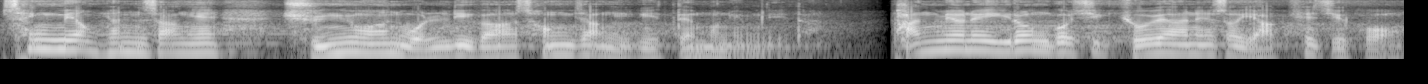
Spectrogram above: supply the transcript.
생명 현상의 중요한 원리가 성장이기 때문입니다. 반면에 이런 것이 교회 안에서 약해지고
